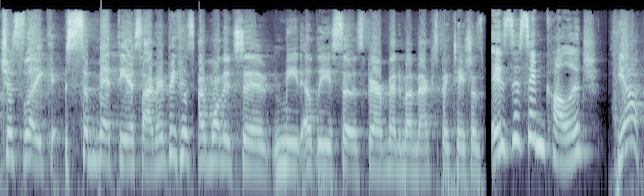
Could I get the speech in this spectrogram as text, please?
just like submit the assignment because I wanted to meet at least those bare minimum expectations. Is this in college? Yeah.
